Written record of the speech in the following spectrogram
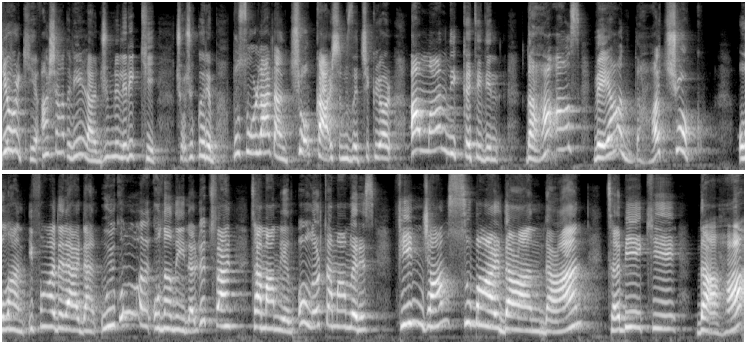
Diyor ki aşağıda verilen cümleleri ki çocuklarım bu sorulardan çok karşınıza çıkıyor. Aman dikkat edin. Daha az veya daha çok olan ifadelerden uygun olanıyla lütfen tamamlayalım. Olur tamamlarız. Fincan su bardağından tabii ki daha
